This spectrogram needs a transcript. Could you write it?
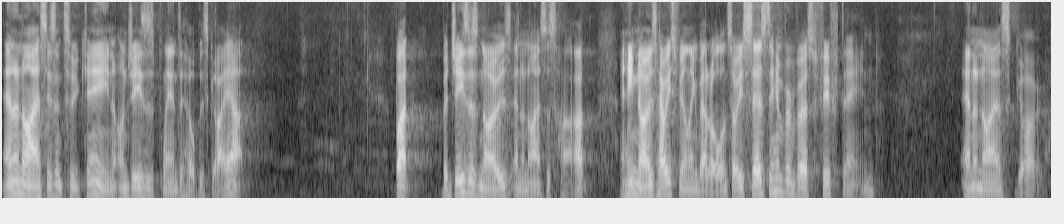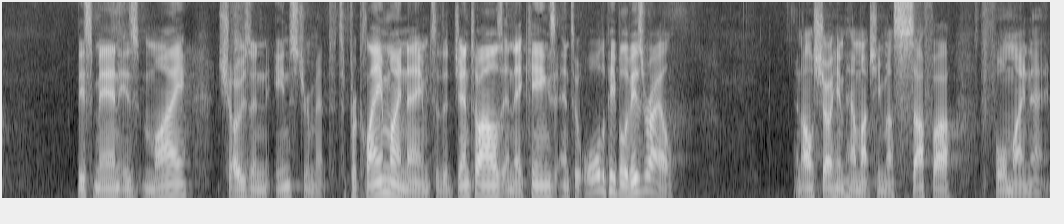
Ananias isn't too keen on Jesus' plan to help this guy out. But, but Jesus knows Ananias' heart, and he knows how he's feeling about it all. And so he says to him from verse 15 Ananias, go. This man is my chosen instrument to proclaim my name to the Gentiles and their kings and to all the people of Israel. And I'll show him how much he must suffer for my name.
